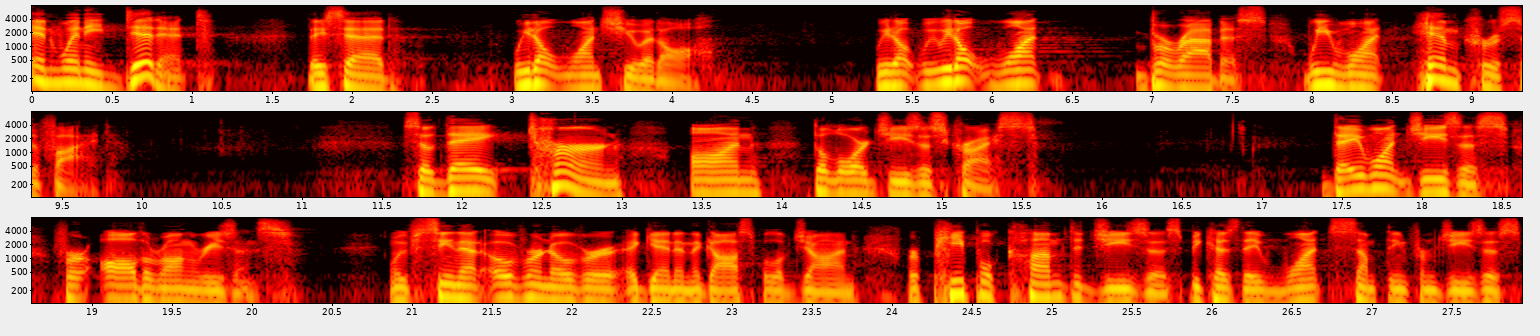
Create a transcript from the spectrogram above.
And when he didn't, they said, We don't want you at all. We don't, we don't want Barabbas. We want him crucified. So they turn on the Lord Jesus Christ. They want Jesus for all the wrong reasons. We've seen that over and over again in the Gospel of John, where people come to Jesus because they want something from Jesus.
